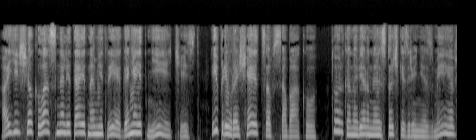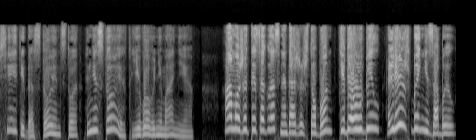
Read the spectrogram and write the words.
а еще классно летает на метре, гоняет нечисть и превращается в собаку. Только, наверное, с точки зрения змея, все эти достоинства не стоят его внимания. «А может, ты согласна даже, чтобы он тебя убил, лишь бы не забыл?»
